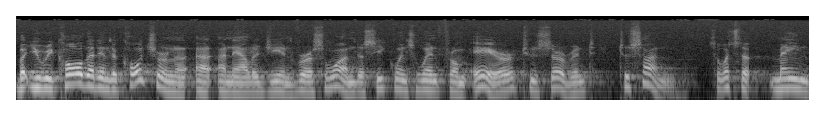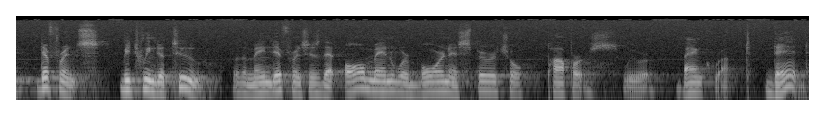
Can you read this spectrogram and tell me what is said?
But you recall that in the cultural uh, analogy in verse 1, the sequence went from heir to servant to son. So, what's the main difference between the two? Well, the main difference is that all men were born as spiritual paupers. We were bankrupt, dead,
